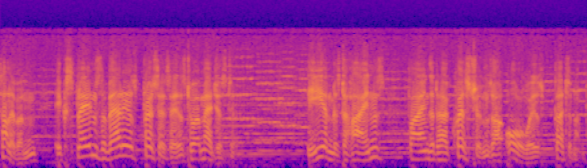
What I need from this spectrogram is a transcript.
Sullivan explains the various processes to Her Majesty. He and Mr. Heinz find that her questions are always pertinent.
